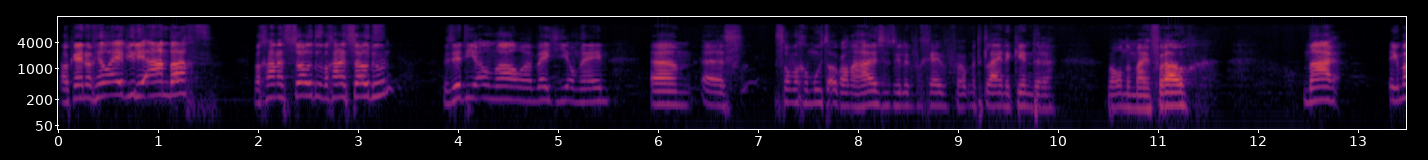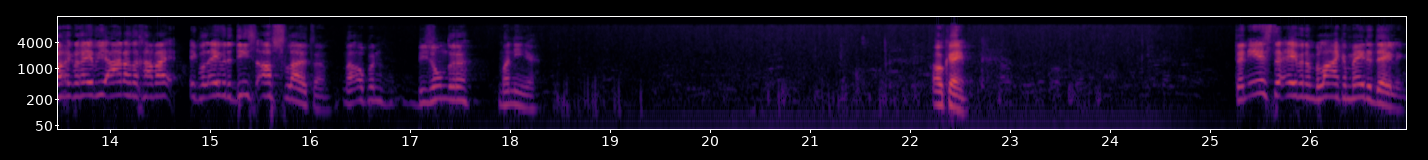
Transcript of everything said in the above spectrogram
Oké, nog heel even jullie aandacht. We gaan het zo doen, we gaan het zo doen. We zitten hier allemaal een beetje hier omheen. Ehm, eh, sommigen moeten ook al naar huis natuurlijk, vergeven met kleine kinderen. Waaronder mijn vrouw. Maar ik mag ik nog even je aandacht, dan gaan wij. Ik wil even de dienst afsluiten, maar op een bijzondere manier. Oké. Ten eerste even een belangrijke mededeling.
